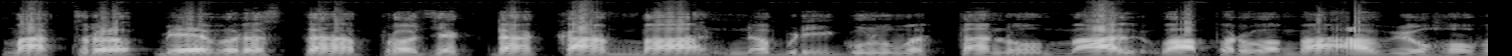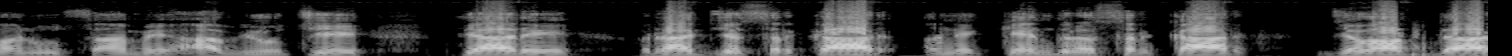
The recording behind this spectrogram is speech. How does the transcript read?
માત્ર બે વર્ષના પ્રોજેક્ટના કામમાં નબળી ગુણવત્તાનો માલ વાપરવામાં આવ્યો હોવાનું સામે આવ્યું છે, ત્યારે રાજ્ય સરકાર અને કેન્દ્ર સરકાર જવાબદાર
